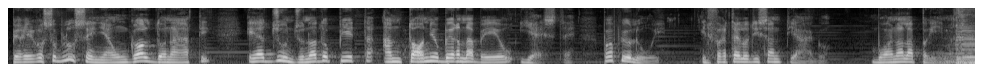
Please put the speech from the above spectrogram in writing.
Per i rossoblù segna un gol Donati e aggiunge una doppietta Antonio Bernabeu Ieste, proprio lui, il fratello di Santiago. Buona la prima.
